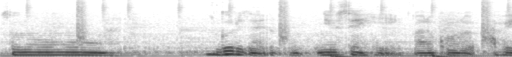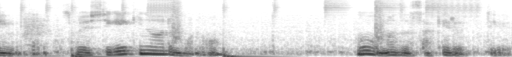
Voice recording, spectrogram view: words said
そのグルテン乳製品アルコールカフェインみたいなそういう刺激のあるものをまず避けるっていう。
